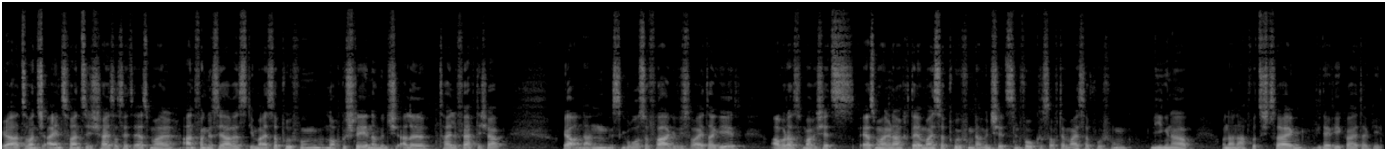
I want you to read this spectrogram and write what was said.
Ja, 2021 heißt das jetzt erstmal Anfang des Jahres die Meisterprüfung noch bestehen, damit ich alle Teile fertig habe. Ja, und dann ist die große Frage, wie es weitergeht. Aber das mache ich jetzt erstmal nach der Meisterprüfung, damit ich jetzt den Fokus auf der Meisterprüfung liegen habe. Und danach wird sich zeigen, wie der Weg weitergeht.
